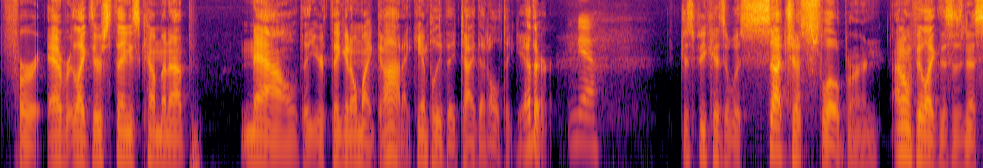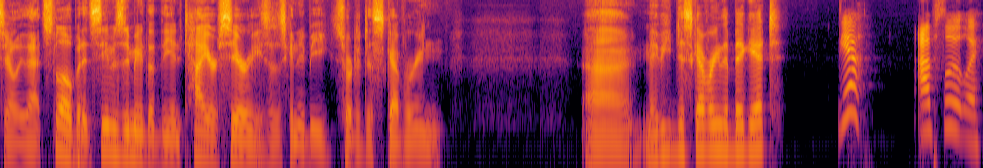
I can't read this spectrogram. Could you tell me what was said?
forever. Like there's things coming up now that you're thinking, oh my god, I can't believe they tied that all together. Yeah. Just because it was such a slow burn. I don't feel like this is necessarily that slow, but it seems to me that the entire series is going to be sort of discovering, uh, maybe discovering the big it. Yeah. Absolutely.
